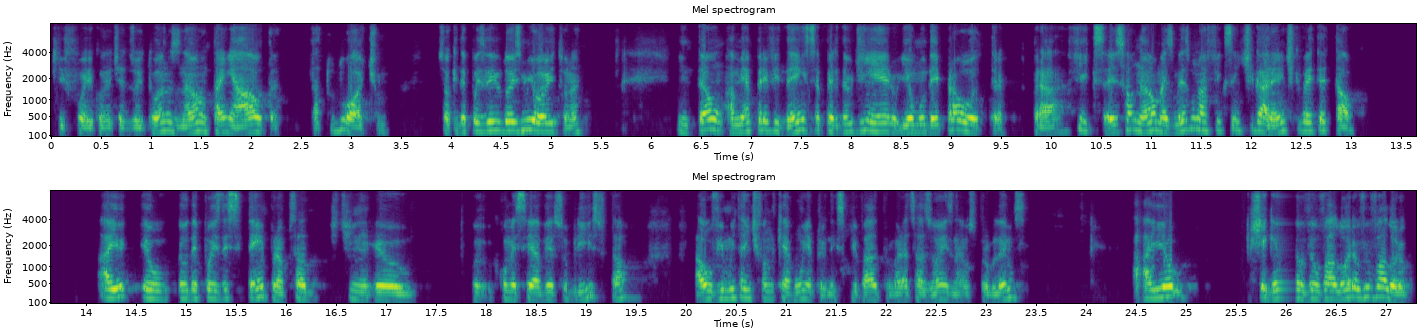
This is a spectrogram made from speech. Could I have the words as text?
que foi quando eu tinha 18 anos, não, tá em alta, tá tudo ótimo. Só que depois veio 2008, né? Então, a minha previdência perdeu dinheiro e eu mudei para outra, para fixa. Eles falam, não, mas mesmo na fixa a gente garante que vai ter tal. Aí eu, eu depois desse tempo, né, eu, eu comecei a ver sobre isso tal. Aí ouvi muita gente falando que é ruim a previdência privada por várias razões, né, os problemas. Aí eu cheguei a ver o valor, eu vi o valor. Eu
